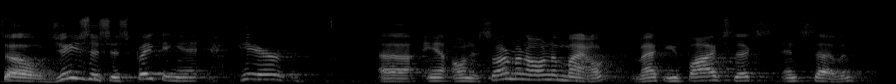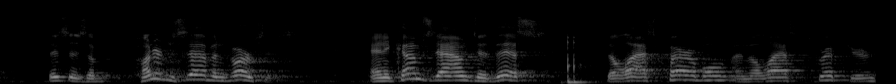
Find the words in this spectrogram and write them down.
So Jesus is speaking it here uh, in, on the Sermon on the Mount, Matthew 5, 6, and 7. This is a 107 verses. And it comes down to this the last parable and the last scriptures,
